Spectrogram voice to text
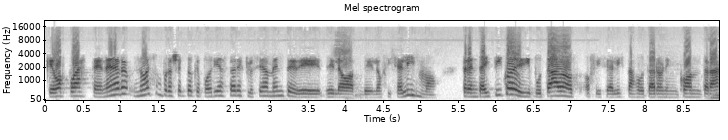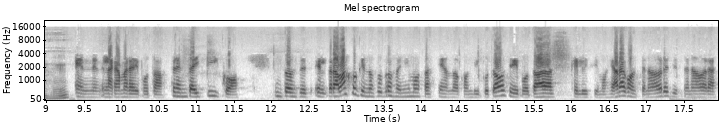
que vos puedas tener, no es un proyecto que podría ser exclusivamente de, de lo, del oficialismo. Treinta y pico de diputados oficialistas votaron en contra uh -huh. en, en, la Cámara de Diputados. Treinta y pico. Entonces, el trabajo que nosotros venimos haciendo con diputados y diputadas que lo hicimos, y ahora con senadores y senadoras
